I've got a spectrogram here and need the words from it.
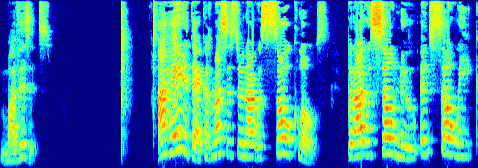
my visits. I hated that because my sister and I were so close, but I was so new and so weak.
